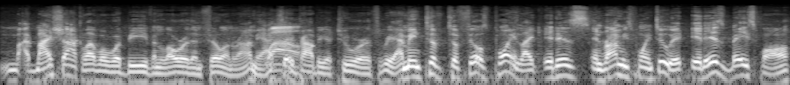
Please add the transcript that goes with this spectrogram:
My, my shock level would be even lower than Phil and Rami. I'd Wow. say probably a two or a three. I mean, to, to Phil's point, like it is, and Rami's point too. It, it is baseball.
